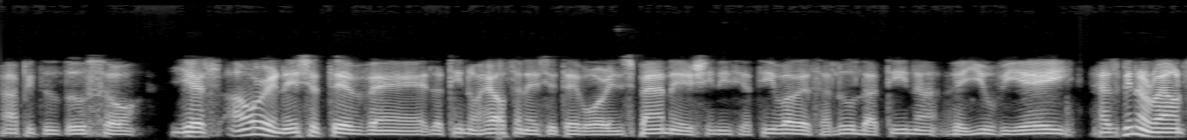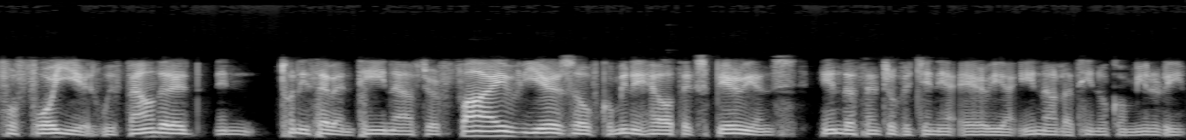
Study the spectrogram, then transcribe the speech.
Happy to do so. Yes, our initiative, uh, Latino Health Initiative, or in Spanish, Iniciativa de Salud Latina, the UVA, has been around for four years. We founded it in 2017 after five years of community health experience in the Central Virginia area in our Latino community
